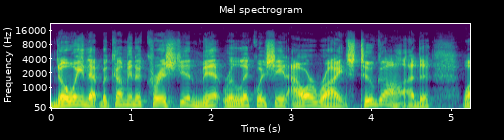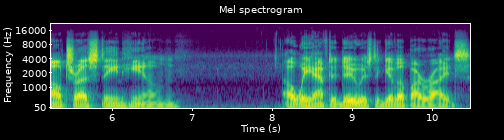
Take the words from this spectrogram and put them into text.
knowing that becoming a Christian meant relinquishing our rights to God while trusting Him. All we have to do is to give up our rights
